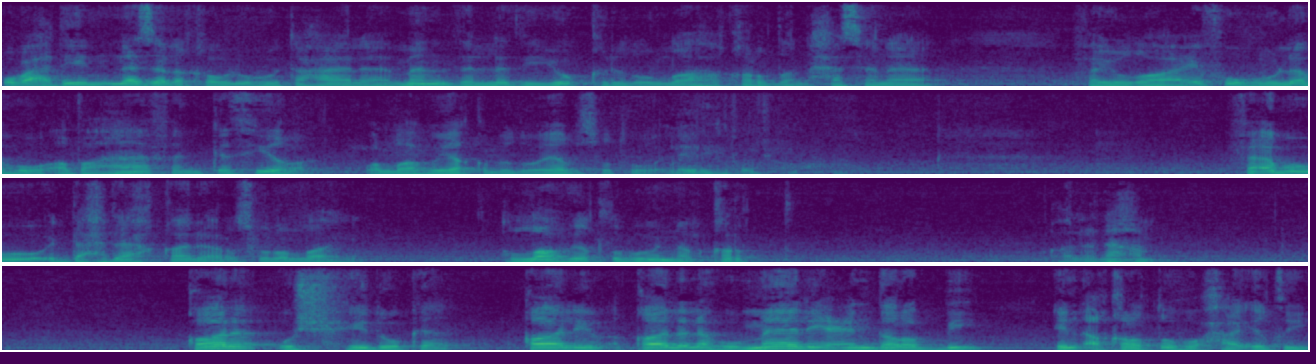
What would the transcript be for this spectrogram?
وبعدين نزل قوله تعالى من ذا الذي يقرض الله قرضا حسنا فيضاعفه له أضعافا كثيرة. والله يقبض ويبسط إليه فأبو الدحداح قال يا رسول الله الله يطلب منا القرض؟ قال نعم. قال أشهدك. قال, قال له ما لي عند ربي إن أقرضته حائطي.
